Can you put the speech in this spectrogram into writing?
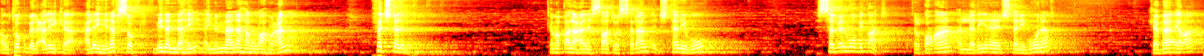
أو تقبل عليك عليه نفسك من النهي أي مما نهى الله عنه فاجتنبه. كما قال عليه الصلاة والسلام اجتنبوا السبع الموبقات. في القرآن الذين يجتنبون كبائر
